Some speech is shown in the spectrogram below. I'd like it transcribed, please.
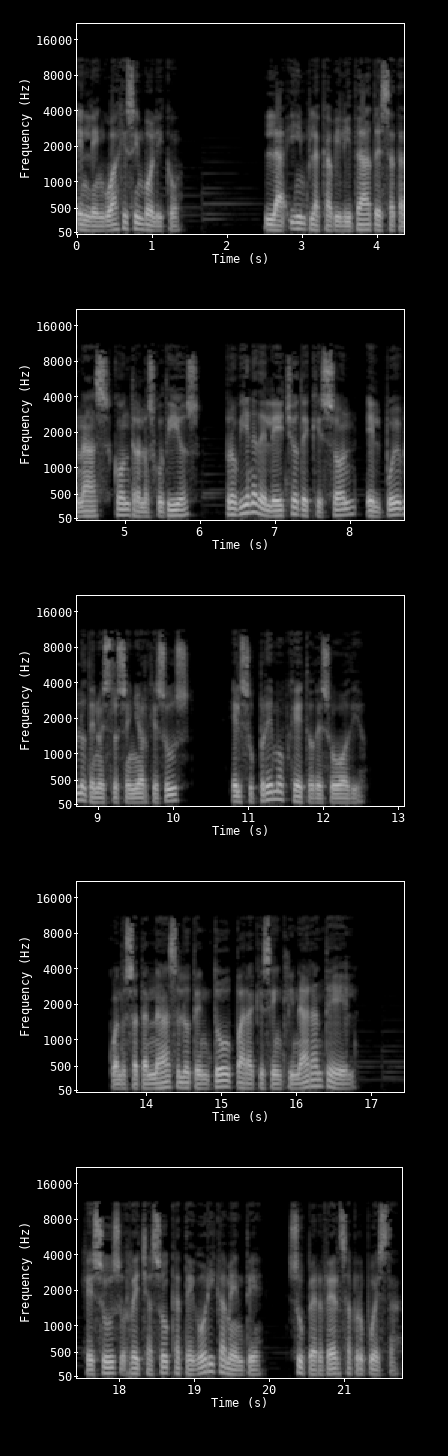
en lenguaje simbólico, la implacabilidad de Satanás contra los judíos proviene del hecho de que son el pueblo de nuestro Señor Jesús, el supremo objeto de su odio. Cuando Satanás lo tentó para que se inclinara ante él, Jesús rechazó categóricamente su perversa propuesta,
